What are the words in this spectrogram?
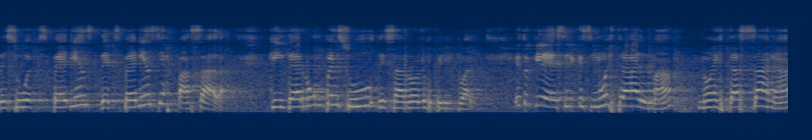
de su experiencia, de experiencias pasadas que interrumpen su desarrollo espiritual. Esto quiere decir que si nuestra alma no está sana,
